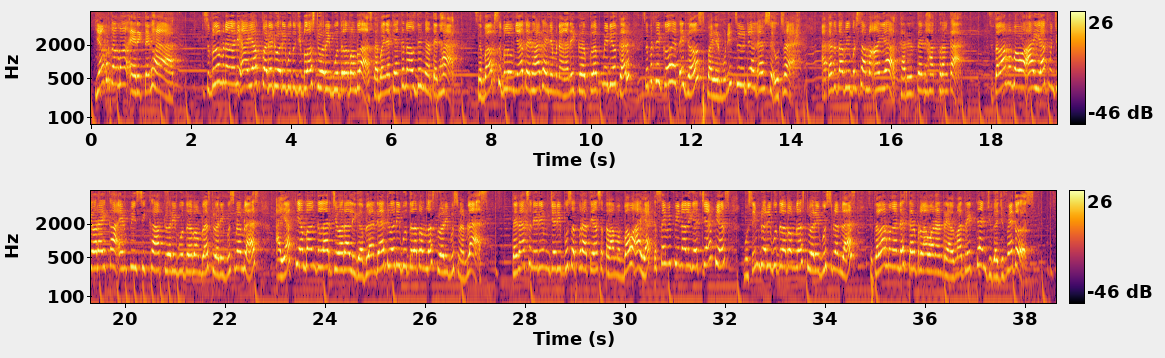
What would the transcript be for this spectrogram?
Yang pertama, Erik Ten Hag. Sebelum menangani Ajax pada 2017-2018, tak banyak yang kenal dengan Ten Hag. Sebab sebelumnya Ten Hag hanya menangani klub-klub mediocre seperti Go Ahead Eagles, Bayern Munich dan FC Utrecht. Akan tetapi bersama Ajax, karir Ten Hag terangkat. Setelah membawa Ajax menjuarai KNVC Cup 2018-2019, Ajax diambang gelar juara Liga Belanda 2018-2019. Ten Hag sendiri menjadi pusat perhatian setelah membawa Ajax ke semifinal Liga Champions musim 2018-2019 setelah mengandaskan perlawanan Real Madrid dan juga Juventus.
